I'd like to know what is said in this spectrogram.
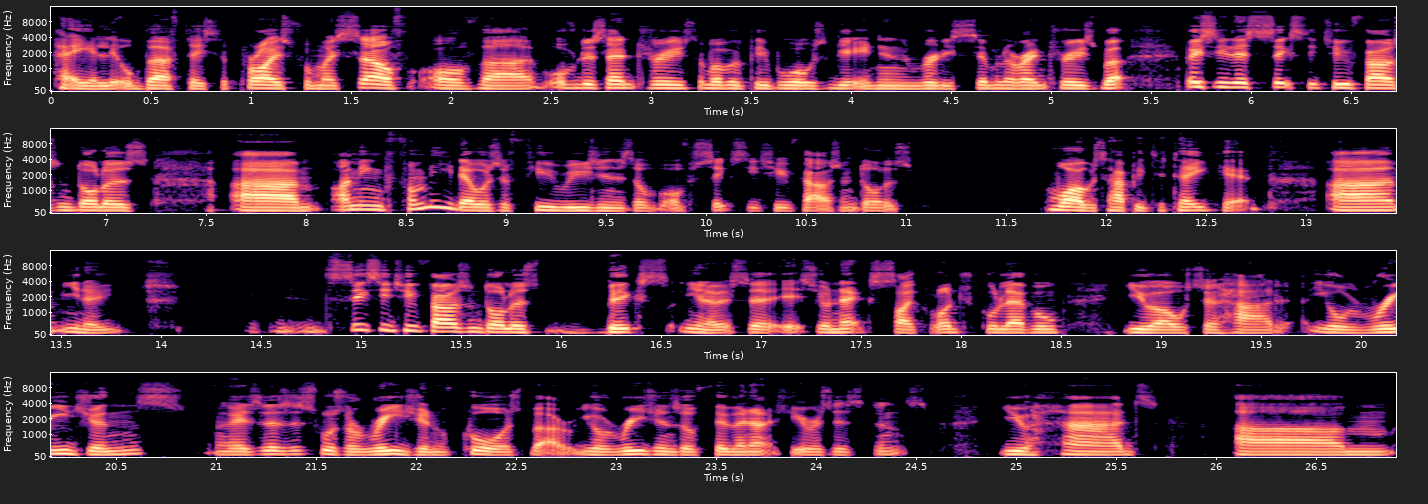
hey, a little birthday surprise for myself of uh, of this entry. Some other people also getting in really similar entries, but basically this sixty two thousand um, dollars. I mean, for me, there was a few reasons of of sixty two thousand dollars why I was happy to take it. Um, you know. Sixty-two thousand dollars, big. You know, it's a, it's your next psychological level. You also had your regions. Okay, so this was a region, of course, but your regions of Fibonacci resistance. You had um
